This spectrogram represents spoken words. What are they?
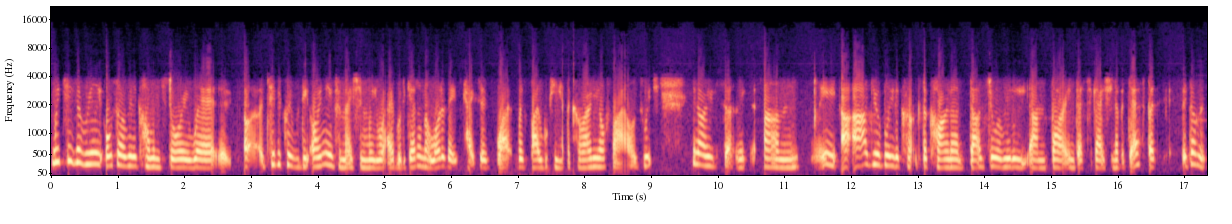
which is a really also a really common story where uh, typically the only information we were able to get on a lot of these cases was by looking at the coronial files, which you know certainly. Um, arguably, the, the coroner does do a really um, thorough investigation of a death, but it doesn't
